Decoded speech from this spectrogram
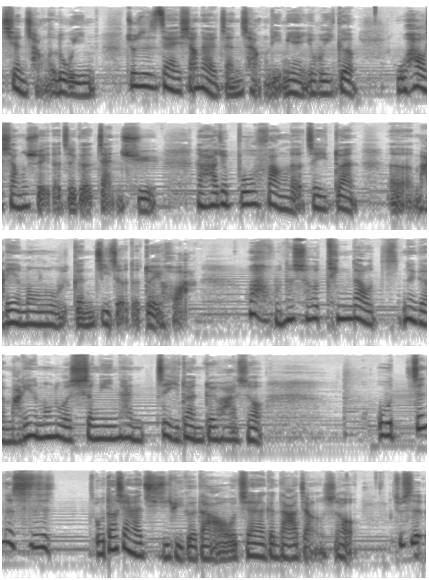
现场的录音，就是在香奈儿展场里面有一个。五号香水的这个展区，然后他就播放了这一段呃玛丽莲梦露跟记者的对话。哇！我那时候听到那个玛丽莲梦露的声音和这一段对话的时候，我真的是我到现在还起鸡皮疙瘩哦。我现在跟大家讲的时候，就是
